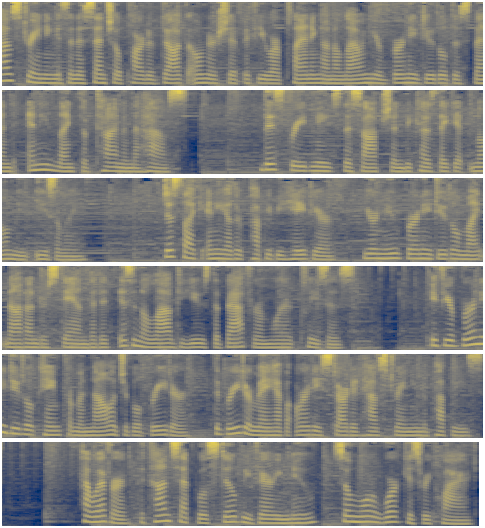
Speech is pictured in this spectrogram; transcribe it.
House training is an essential part of dog ownership if you are planning on allowing your Bernedoodle to spend any length of time in the house. This breed needs this option because they get lonely easily. Just like any other puppy behavior, your new Bernedoodle might not understand that it isn't allowed to use the bathroom where it pleases. If your Bernedoodle came from a knowledgeable breeder, the breeder may have already started house training the puppies. However, the concept will still be very new, so more work is required.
